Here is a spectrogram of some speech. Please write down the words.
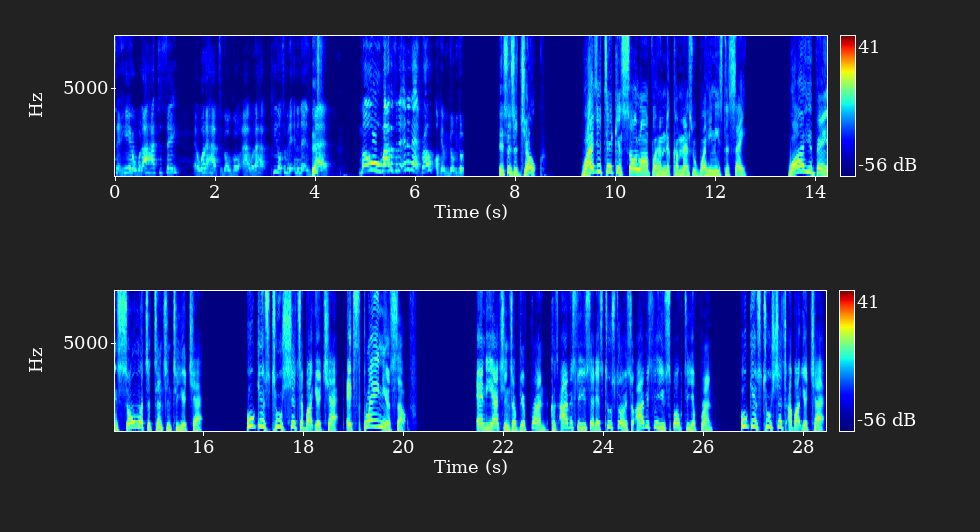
to hear what I had to say and what I had to go go at. What I had. Please don't tell me the internet is This- bad. No, what happened to the internet, bro? Okay, we go. We go. This is a joke. Why is it taking so long for him to commence with what he needs to say? Why are you paying so much attention to your chat? Who gives two shits about your chat? Explain yourself and the actions of your friend. Because obviously you said there's two stories, so obviously you spoke to your friend. Who gives two shits about your chat?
